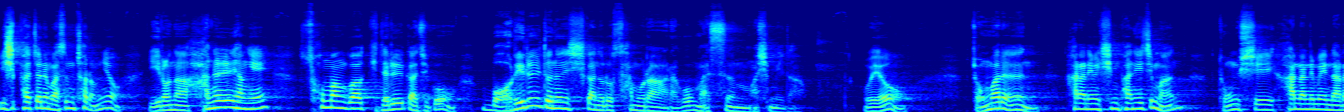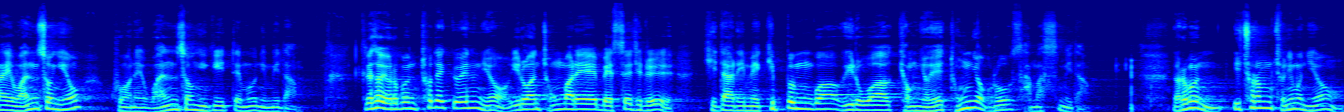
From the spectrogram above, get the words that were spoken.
28절의 말씀처럼요. 일어나 하늘 향해 소망과 기대를 가지고 머리를 드는 시간으로 삼으라라고 말씀하십니다. 왜요? 종말은 하나님의 심판이지만 동시에 하나님의 나라의 완성이요 구원의 완성이기 때문입니다. 그래서 여러분 초대교회는요 이러한 종말의 메시지를 기다림의 기쁨과 위로와 격려의 동력으로 삼았습니다. 여러분 이처럼 주님은요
